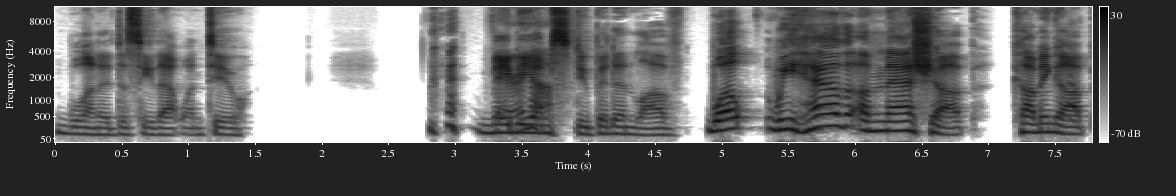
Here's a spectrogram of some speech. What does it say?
wanted to see that one too. Maybe I'm stupid in love. Well, we have a mashup coming up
